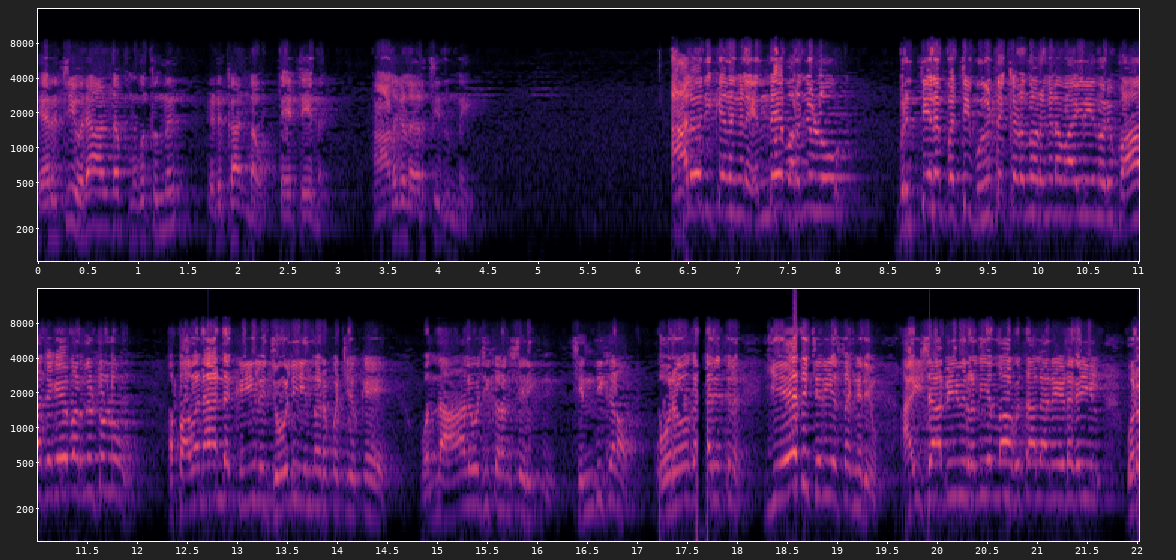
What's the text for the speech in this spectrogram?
ഇറച്ചി ഒരാളുടെ മുഖത്തുനിന്ന് എടുക്കാണ്ടാവും തേറ്റേന്ന്. ആളുകൾ ഇറച്ചി തിന്നേ. ആലോചിക്കുക നിങ്ങൾ എന്തേ പറഞ്ഞുള്ളൂ? വൃത്തിയെ പറ്റി വീട്ടിൽ കിടന്നുറങ്ങണമായിരുന്നു ഒരു പാചകേ പറഞ്ഞിട്ടുള്ളൂ. അപ്പൊ അവനാന്റെ കീഴിൽ ജോലി ചെയ്യുന്നവരെ പറ്റിയൊക്കെ ഒന്ന് ആലോചിക്കണം ശരിക്ക്. ചിന്തിക്കണം. ഓരോ കാര്യത്തിലും ഏത് ചെറിയ സംഗതിയും. ഐഷാ ബീവി റതി അള്ളാഹു താലാനയുടെ കയ്യിൽ ഒരു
